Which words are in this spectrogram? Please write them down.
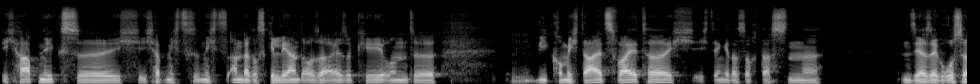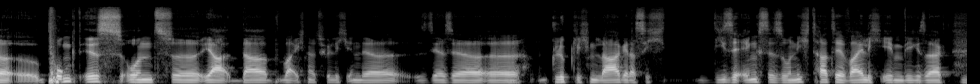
ich habe nichts, äh, ich, ich habe nichts, nichts anderes gelernt außer Eishockey und äh, mhm. wie komme ich da jetzt weiter? Ich, ich denke, dass auch das eine ein sehr, sehr großer äh, Punkt ist. Und äh, ja, da war ich natürlich in der sehr, sehr äh, glücklichen Lage, dass ich diese Ängste so nicht hatte, weil ich eben, wie gesagt, mhm.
